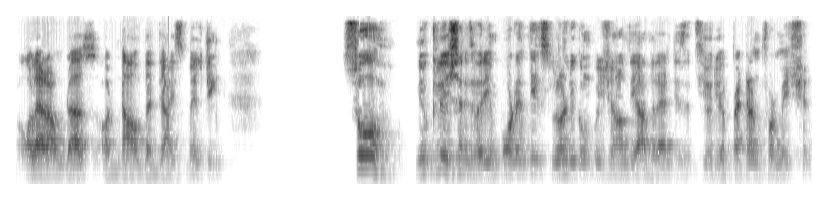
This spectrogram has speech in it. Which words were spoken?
all around us or now that the ice melting. So nucleation is very important thing. Slow decomposition on the other hand is a theory of pattern formation,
